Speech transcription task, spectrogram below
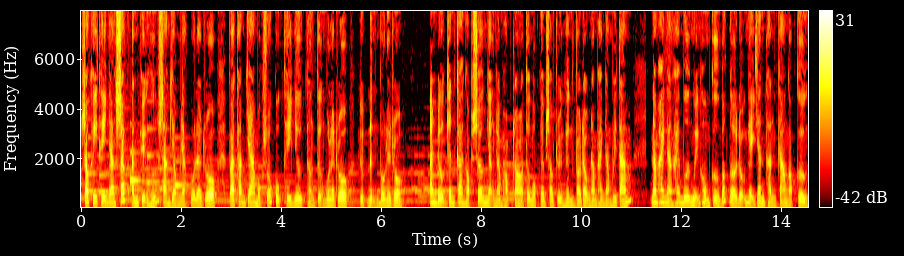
Sau khi thi nhan sắc, anh chuyển hướng sang dòng nhạc bolero và tham gia một số cuộc thi như Thần tượng bolero, Tuyệt đỉnh bolero. Anh được danh ca Ngọc Sơn nhận làm học trò từ một game show truyền hình vào đầu năm 2018. Năm 2020, Nguyễn Hùng Cường bất ngờ đổi nghệ danh thành Cao Ngọc Cường,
